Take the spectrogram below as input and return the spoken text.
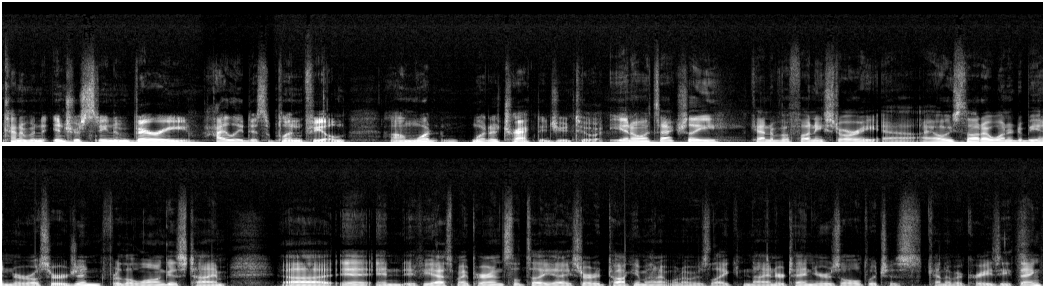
kind of an interesting and very highly disciplined field. Um, what what attracted you to it? You know, it's actually kind of a funny story. Uh, I always thought I wanted to be a neurosurgeon for the longest time. Uh, and, and, if you ask my parents, they'll tell you I started talking about it when I was like nine or 10 years old, which is kind of a crazy thing.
